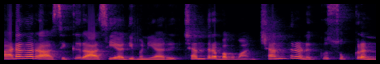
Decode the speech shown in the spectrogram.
கடக ராசிக்கு ராசி அதிபன் யாரு? சந்திர பகவான். சந்திரனுக்கு சுக்ரன்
